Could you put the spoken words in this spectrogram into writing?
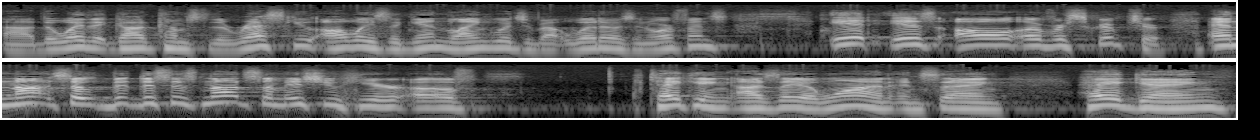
uh, the way that God comes to the rescue, always again, language about widows and orphans. It is all over Scripture. And not so, th- this is not some issue here of taking Isaiah 1 and saying, hey, gang,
